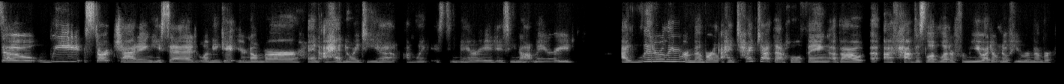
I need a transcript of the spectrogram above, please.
So we start chatting. He said, Let me get your number. And I had no idea. I'm like, Is he married? Is he not married? I literally remember I had typed out that whole thing about, uh, I have this love letter from you. I don't know if you remember.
